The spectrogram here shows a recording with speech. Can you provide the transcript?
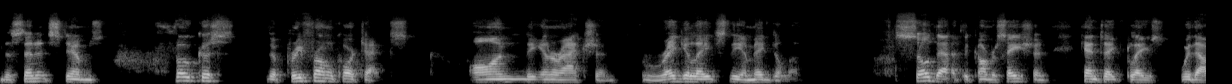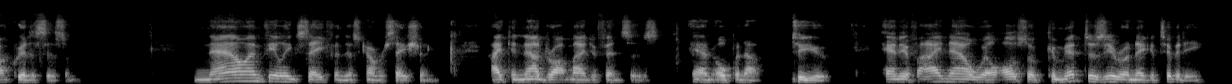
The sentence stems focus the prefrontal cortex on the interaction, regulates the amygdala, so that the conversation can take place without criticism. Now I'm feeling safe in this conversation. I can now drop my defenses and open up to you. And if I now will also commit to zero negativity,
